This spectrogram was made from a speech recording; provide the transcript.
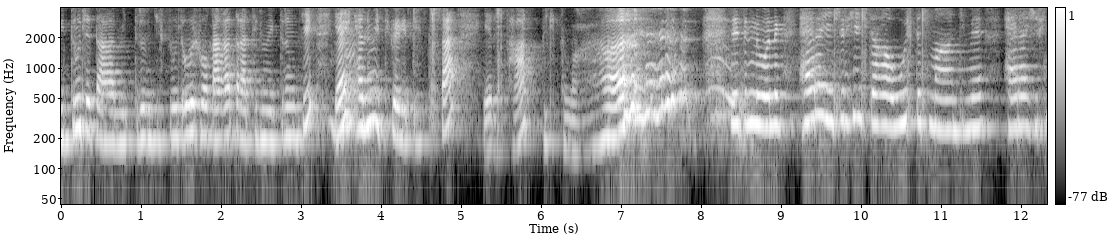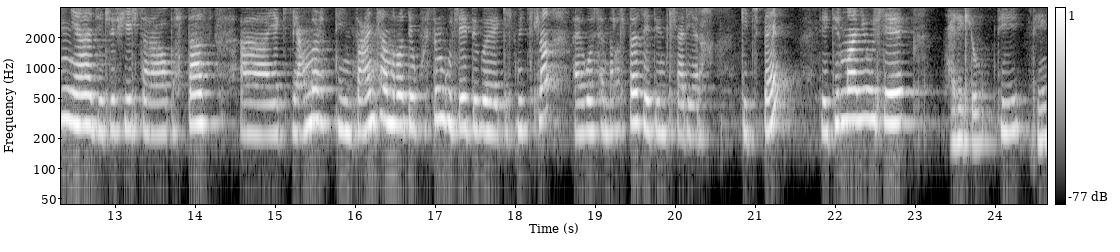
мэдрүүлээд байгаа мэдрэмж эсвэл өөрийнхөө гаргаад байгаа тэр мэдрэмжийг яаж танин мэдэх вэ гэдэг талаар ярилцахаар бэлдсэн байгаа. Тэгээд тэр нөгөө нэг хайраа илэрхийлж байгаа үйлдэл маань тийм ээ хайраа хэрхэн яаж илэрхийлж байгаа бусдаас а яг ямар тийм зан чанаруудыг хүсэн хүлээдэг вэ гэх мэтлэн айгуу сонирхолтой сэдвийн талаар ярих гэж байна. Тэгээ тэр маань юу лээ? Харин лүү. Тий. Тий.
